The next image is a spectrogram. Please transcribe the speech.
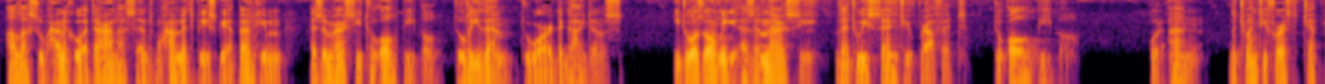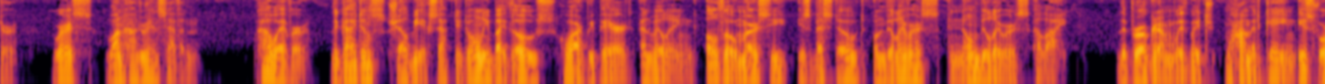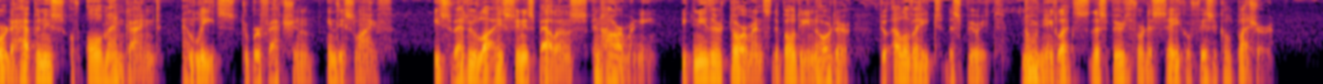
Allah subhanahu wa ta'ala sent Muhammad, peace be upon him, as a mercy to all people to lead them toward the guidance. It was only as a mercy that we sent you, Prophet, to all people. Quran, the 21st chapter, verse 107. However, the guidance shall be accepted only by those who are prepared and willing, although mercy is bestowed on believers and non believers alike. The program with which Muhammad came is for the happiness of all mankind and leads to perfection in this life. Its value lies in its balance and harmony. It neither torments the body in order to elevate the spirit, nor neglects the spirit for the sake of physical pleasure.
